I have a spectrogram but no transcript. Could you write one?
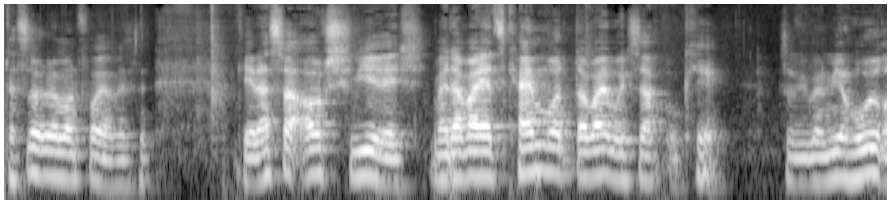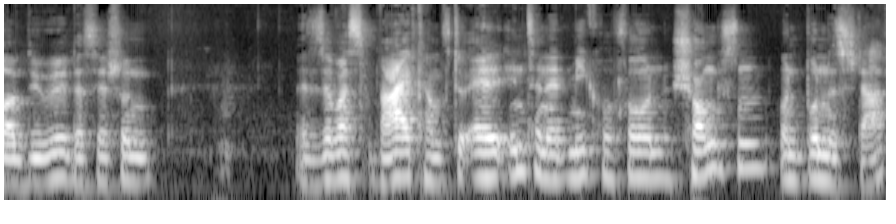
Das sollte man vorher wissen. Okay, das war auch schwierig, weil da war jetzt kein Wort dabei, wo ich sage, okay, so wie bei mir Hohlraumdübel, das ist ja schon also sowas Wahlkampf, Duell, Internet, Mikrofon, Chancen und Bundesstaat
